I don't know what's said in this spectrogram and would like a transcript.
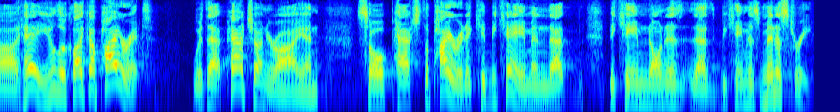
uh, Hey, you look like a pirate with that patch on your eye. And so Patch the Pirate it became, and that became known as that became his ministry.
